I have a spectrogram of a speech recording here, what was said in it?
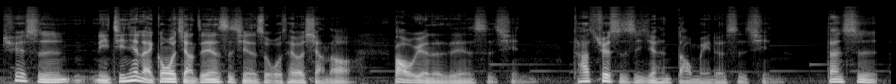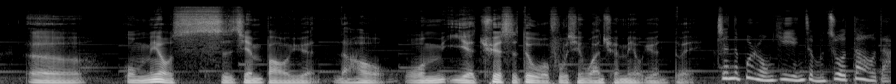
确实，你今天来跟我讲这件事情的时候，我才有想到。抱怨的这件事情，它确实是一件很倒霉的事情。但是，呃，我没有时间抱怨，然后我们也确实对我父亲完全没有怨怼。真的不容易，你怎么做到的？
